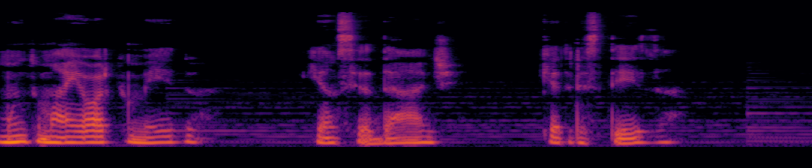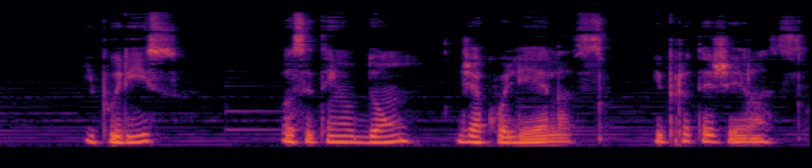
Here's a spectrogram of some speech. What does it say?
Muito maior que o medo, que a ansiedade, que a tristeza. E por isso, você tem o dom de acolhê-las e protegê-las.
